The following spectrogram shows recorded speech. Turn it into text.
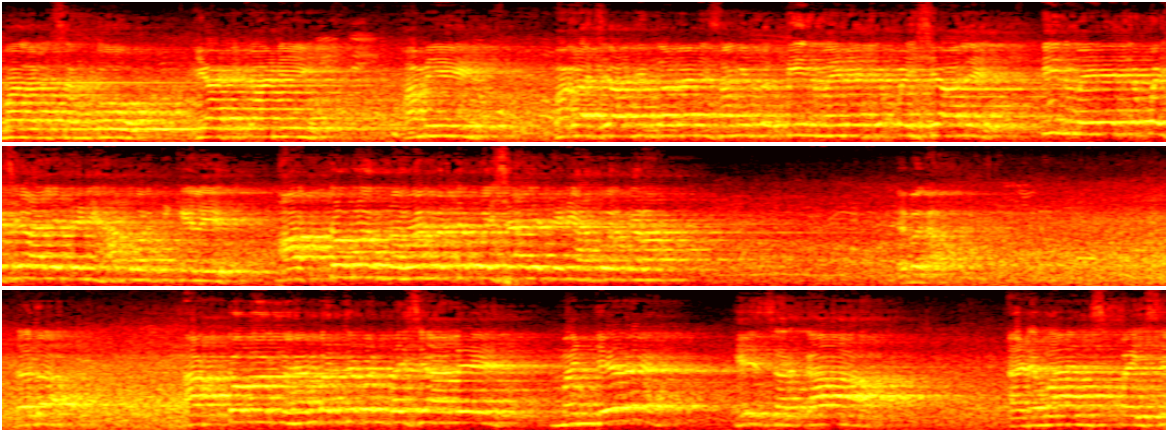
तुम्हाला मी सांगतो या ठिकाणी आम्ही मगाशी अजितदादांनी सांगितलं तीन महिन्याचे पैसे आले. तीन महिन्याचे पैसे आले त्यांनी हातवरती केले. ऑक्टोबर नोव्हेंबरचे पैसे आले त्यांनी हातवर करा. हे बघा. दादा ऑक्टोबर नोव्हेंबरचे पण पैसे आले. म्हणजे हे सरकार ॲडव्हान्स पैसे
